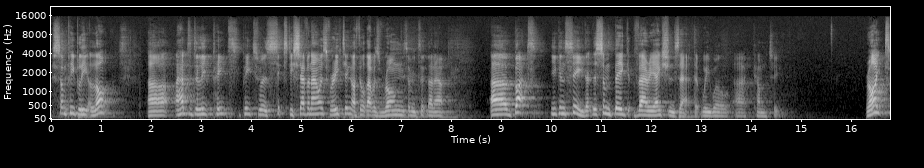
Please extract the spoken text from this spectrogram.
some people eat a lot. Uh, I had to delete Pete's. Pete's was 67 hours for eating. I thought that was wrong, so we took that out. Uh, but you can see that there's some big variations there that we will uh, come to. Right,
